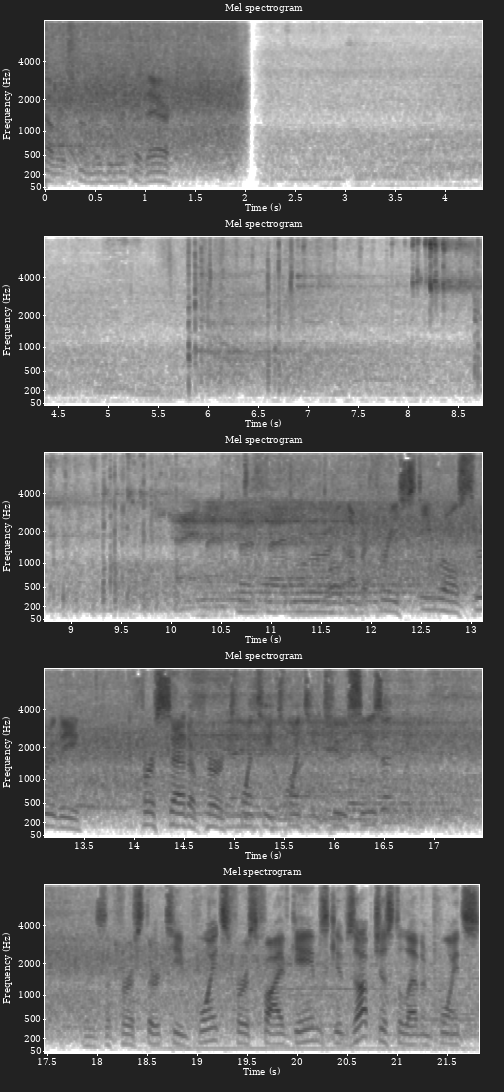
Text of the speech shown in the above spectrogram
Coverage from Muguruza there. World number three steamrolls through the first set of her 2022 season. Wins the first 13 points, first five games, gives up just 11 points.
